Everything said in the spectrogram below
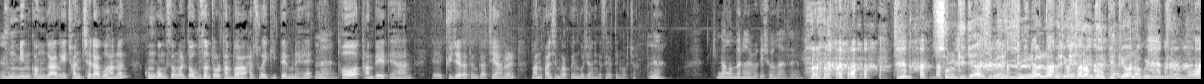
음. 국민 건강의 전체라고 하는 공공성을 더 우선적으로 담보할 수가 있기 때문에 네. 더 담배에 대한 예, 규제라든가 제한을 많은 관심을 갖고 있는 것이 아닌가 생각되는 거죠. 네. 김남근 변호사님 왜 이렇게 조용하세요? 지금 술 규제하시면 이민 가려고 지금 저랑 눈빛 교환하고 있는데요. 뭐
